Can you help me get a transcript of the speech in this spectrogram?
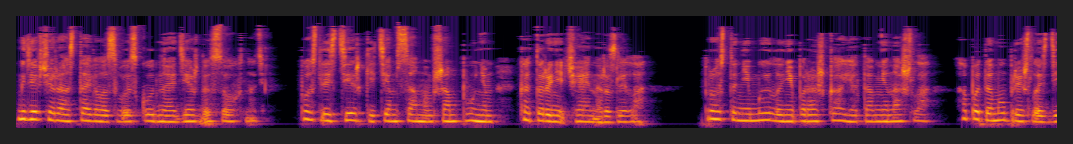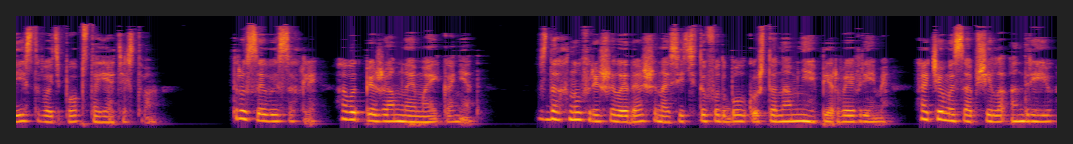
где вчера оставила свою скудную одежду сохнуть, после стирки тем самым шампунем, который нечаянно разлила. Просто ни мыла, ни порошка я там не нашла, а потому пришлось действовать по обстоятельствам. Трусы высохли, а вот пижамная майка нет. Вздохнув, решила и дальше носить ту футболку, что на мне первое время, о чем и сообщила Андрею,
